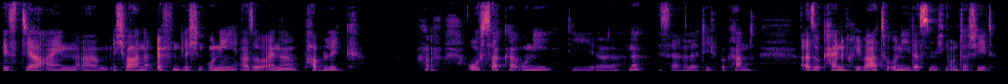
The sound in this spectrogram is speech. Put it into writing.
ist ja ein, ähm, ich war an einer öffentlichen Uni, also eine Public Osaka Uni, die äh, ne, ist ja relativ bekannt. Also keine private Uni, das ist nämlich ein Unterschied.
